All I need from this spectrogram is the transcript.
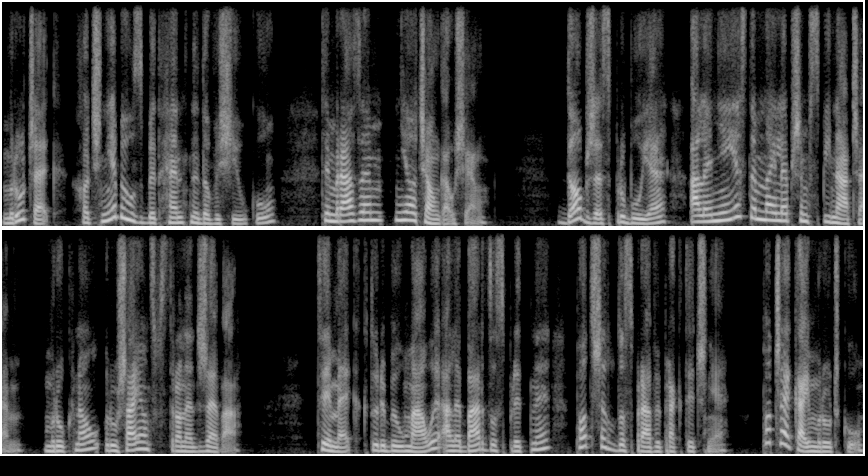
Mruczek, choć nie był zbyt chętny do wysiłku, tym razem nie ociągał się. Dobrze, spróbuję, ale nie jestem najlepszym wspinaczem, mruknął, ruszając w stronę drzewa. Tymek, który był mały, ale bardzo sprytny, podszedł do sprawy praktycznie. Poczekaj, mruczku,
